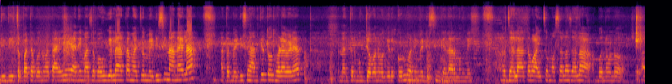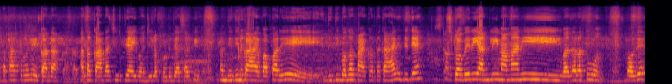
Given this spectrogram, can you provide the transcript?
दीदी चपात्या बनवत आहे आणि माझा भाऊ गेला आता माझं मेडिसिन आणायला. आता मेडिसिन आणते तो थोड्या वेळात. नंतर मग जेवण वगैरे करू आणि मेडिसिन घेणार मग मी. हा झाला आता आईचा मसाला झाला बनवणं. आता काय करू राहिले? कांदा. आता कांदा चिरते आई भाजीला फोडणी द्यासाठी आणि दीदीनं काय बापा रे दीदी बघा काय करता काय आहे दीदी ते? स्ट्रॉबेरी आणली मामानी बाजारातून. पाहू दे.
